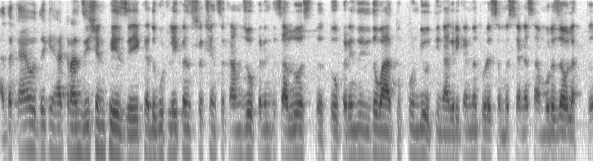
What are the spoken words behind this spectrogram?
आता काय होतं की हा ट्रान्झिशन फेज आहे. एखादं कुठलंही कन्स्ट्रक्शनचं काम जोपर्यंत चालू असतं तोपर्यंत तिथं वाहतूक कोंडी होती. नागरिकांना थोड्या समस्यांना सामोरं जावं लागतं.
